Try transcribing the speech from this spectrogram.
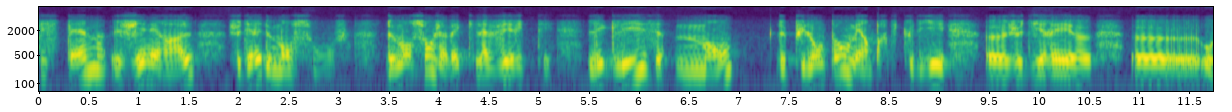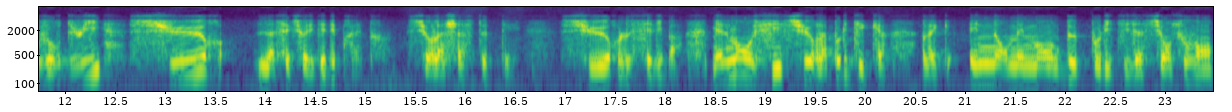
système général, je dirais, de mensonges. De mensonges avec la vérité. L'Église ment depuis longtemps, mais en particulier, euh, je dirais, euh, euh, aujourd'hui, sur la sexualité des prêtres, sur la chasteté, sur le célibat. Mais elle ment aussi sur la politique, avec énormément de politisation, souvent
